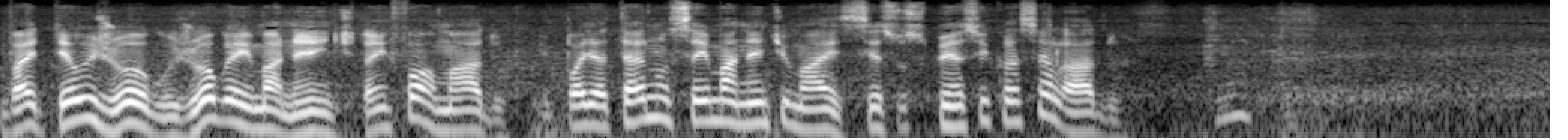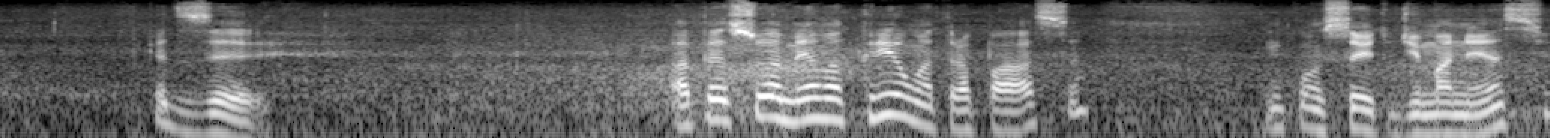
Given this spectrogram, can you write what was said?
vai ter o jogo. O jogo é imanente, está informado. E pode até não ser imanente mais, ser suspenso e cancelado. Quer dizer, a pessoa mesma cria uma trapaça, um conceito de imanência,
